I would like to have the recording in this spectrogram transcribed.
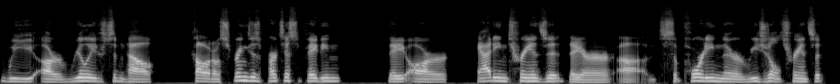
We are really interested in how Colorado Springs is participating. They are adding transit. They are uh, supporting their regional transit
